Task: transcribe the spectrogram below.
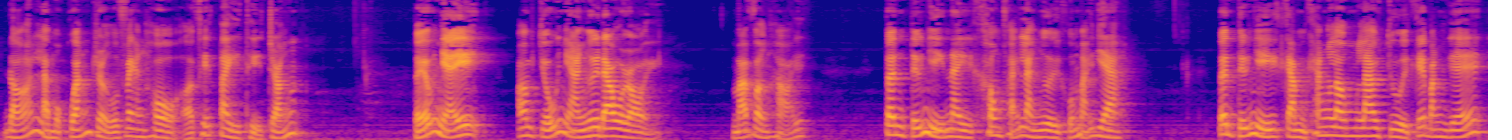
đó là một quán rượu ven hồ ở phía tây thị trấn. Tiểu nhị, ông chủ nhà ngươi đâu rồi? Mã Vân hỏi. Tên tiểu nhị này không phải là người của Mã Gia. Tên tiểu nhị cầm khăn lông lao chùi cái băng ghế,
